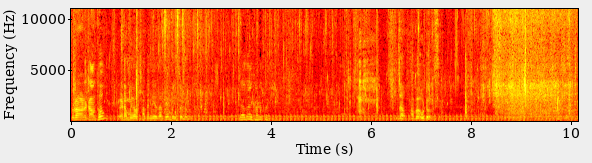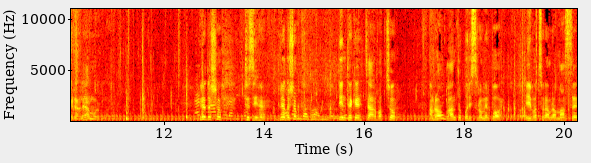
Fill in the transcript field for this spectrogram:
তোরা ওটা গাও থাও এটা মুই ওর সাথে নিয়ে যাচ্ছি মুই চলে যাব। যাও আবার উঠে উঠেছে এটা হলে আর প্রিয় দর্শক খুশি হ্যাঁ প্রিয় দর্শক তিন থেকে চার বছর আমরা অক্লান্ত পরিশ্রমের পর এই বছর আমরা মাসে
